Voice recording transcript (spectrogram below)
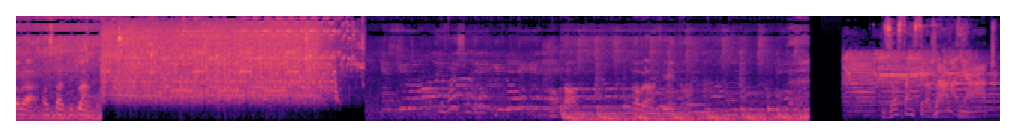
Dobra, ostatni plan. No, dobra, finito. Zostań strażakiem. Na maniaczku.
